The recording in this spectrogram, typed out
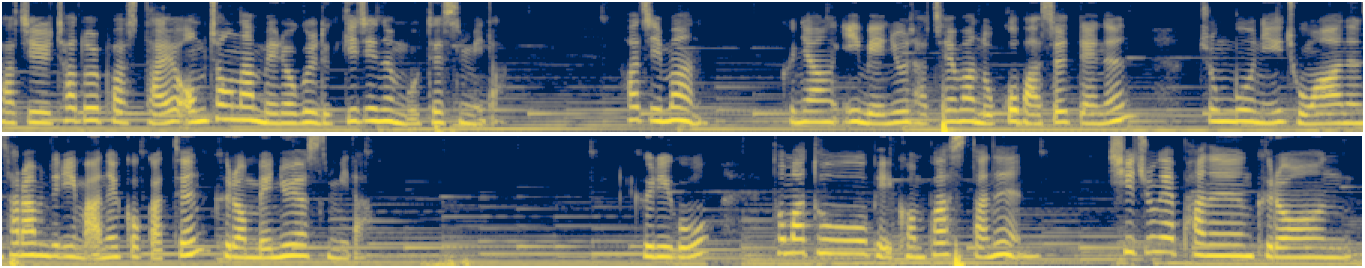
사실 차돌 파스타에 엄청난 매력을 느끼지는 못했습니다. 하지만 그냥 이 메뉴 자체만 놓고 봤을 때는 충분히 좋아하는 사람들이 많을 것 같은 그런 메뉴였습니다. 그리고 토마토 베이컨 파스타는 시중에 파는 그런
